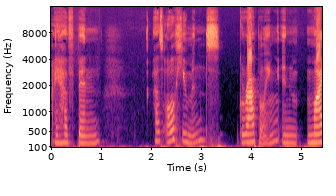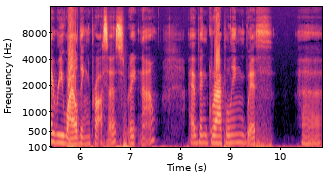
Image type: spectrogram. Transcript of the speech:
I have been, as all humans, grappling in my rewilding process right now. I have been grappling with uh,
